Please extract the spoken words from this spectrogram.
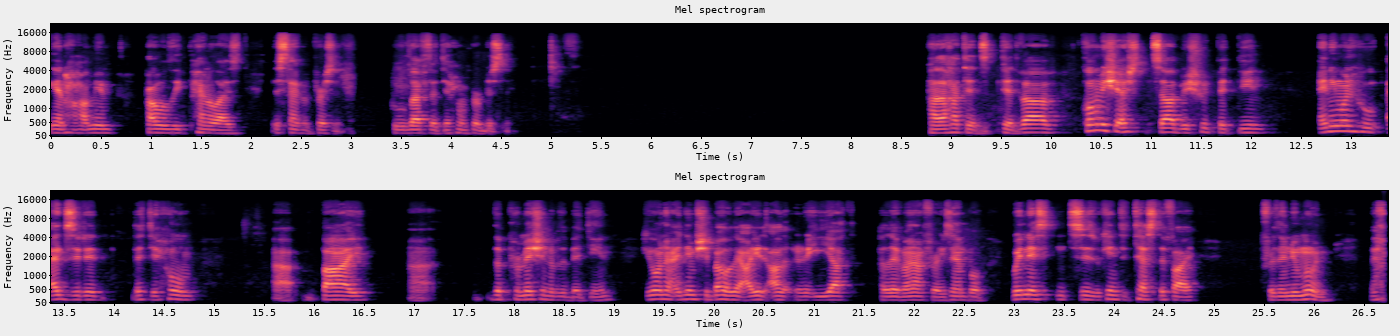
Again, Hahamim probably penalized this type of person who left the tihum purposely. anyone who exited the tihum uh, by uh, the permission of the din, for example, witnesses who came to testify for the new moon. And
